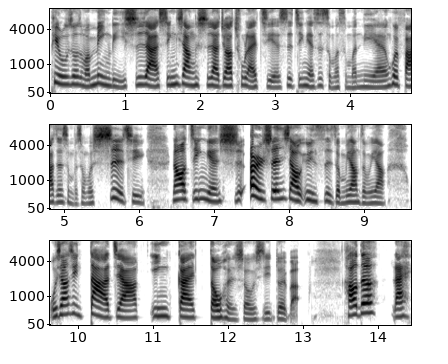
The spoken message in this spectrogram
譬如说什么命理师啊、星象师啊，就要出来解释今年是什么什么年会发生什么什么事情，然后今年十二生肖运势怎么样怎么样。我相信大家应该都很熟悉，对吧？好的，来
